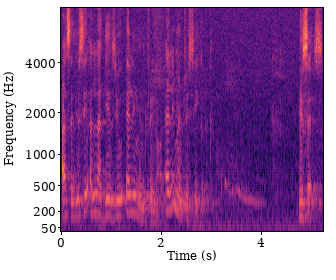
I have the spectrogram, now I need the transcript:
I said, you see, Allah gives you elementary knowledge, elementary secret. He says,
